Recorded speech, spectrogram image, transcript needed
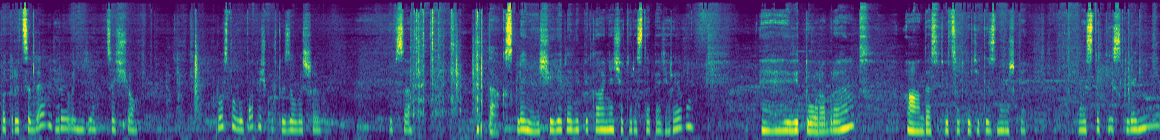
По 39 гривень є. Це що? Просто лопаточку хтось залишив. І все. Так, скляні ще є для випікання 405 гривень. Е, Вітора бренд. А, 10% тільки знижки. Ось такі скляні.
